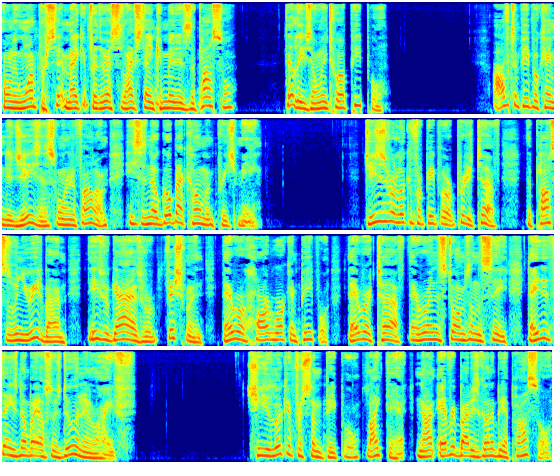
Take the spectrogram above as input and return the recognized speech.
only 1% make it for the rest of life staying committed as an apostle. That leaves only 12 people. Often people came to Jesus, wanted to follow him. He says, no, go back home and preach me. Jesus were looking for people who were pretty tough. The apostles, when you read about them, these were guys were fishermen. They were hardworking people. They were tough. They were in the storms on the sea. They did things nobody else was doing in life. She's looking for some people like that. Not everybody's going to be apostle,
